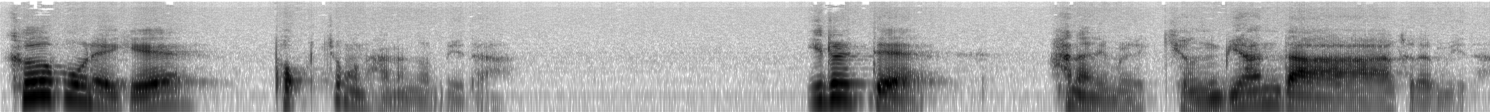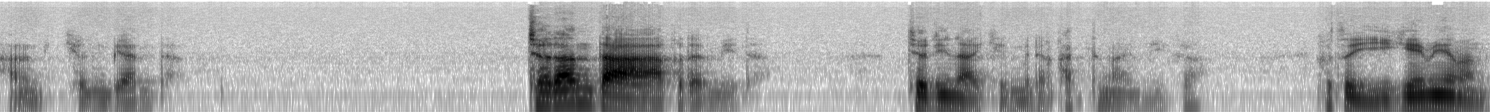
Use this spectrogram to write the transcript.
그분에게 복종을 하는 겁니다. 이럴 때 하나님을 경비한다 그럽니다. 하나님 경비한다. 절한다 그럽니다. 절이나 경비나 같은 거 아닙니까? 그래서 이 계명은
